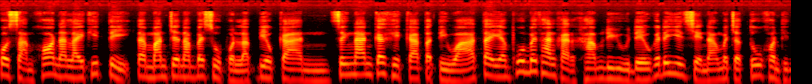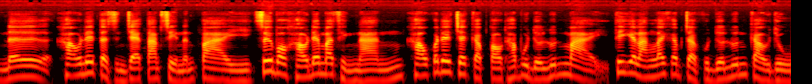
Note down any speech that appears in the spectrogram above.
กฎ3ข้อนั้นไร้ทิฏฐิแต่มันจะนำไปสู่ผลลัพธ์เดียวกัน ซึ่งนั่นก็คือการปฏิวัติ แต่ยังพูดไม่ทันขาดคำอยู่ๆเดลก็ได้ยินเสียงดังมาจากตู้คอนเทนเนอร์ เขาได้ตัดสินใจตามเสียงนั้นไป ซึ่งพอเขาได้มาถึงนั้น เขาก็ได้เจอกับกองทัพหุ่นยนต์รุ่นใหม่ ที่กำลังไล่กำจัดหุ่นยนต์รุ่นเก่าอยู่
